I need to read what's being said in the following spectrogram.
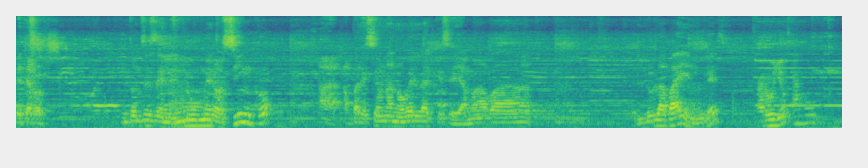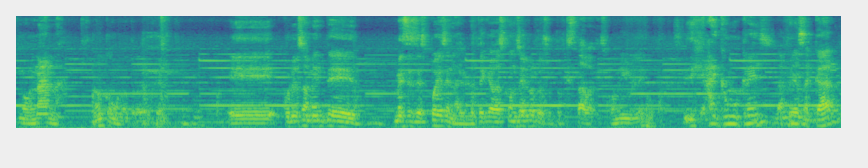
de terror. Entonces, en el número 5 apareció una novela que se llamaba Lullaby en inglés, Arrullo. O Nana, ¿no? Como lo tradujeron. Eh, curiosamente, meses después en la biblioteca Vasconcelos resultó que estaba disponible. Y dije, ay, ¿cómo crees? La fui a sacar.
